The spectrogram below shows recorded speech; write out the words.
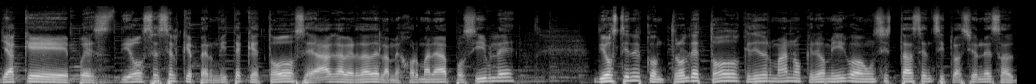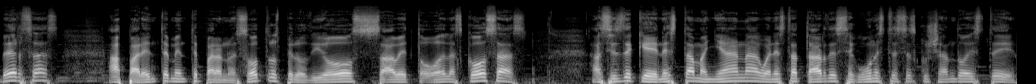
ya que pues Dios es el que permite que todo se haga, ¿verdad? De la mejor manera posible. Dios tiene el control de todo, querido hermano, querido amigo, aun si estás en situaciones adversas, aparentemente para nosotros, pero Dios sabe todas las cosas. Así es de que en esta mañana o en esta tarde, según estés escuchando este,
